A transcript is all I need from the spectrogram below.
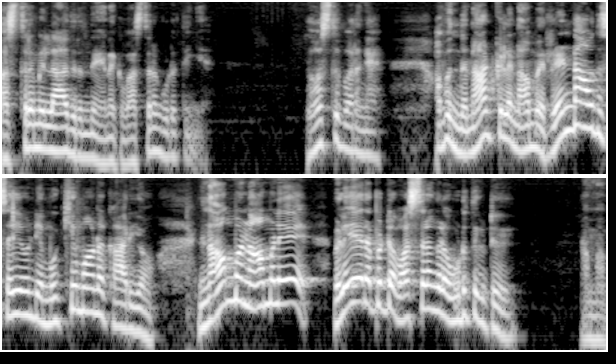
வஸ்திரம் இல்லாது இருந்தேன் எனக்கு வஸ்திரம் கொடுத்தீங்க. யோசித்து பாருங்கள் அப்போ இந்த நாட்களில் நாம் ரெண்டாவது செய்ய வேண்டிய முக்கியமான காரியம் நாம் நாமளே விலையேறப்பட்ட வஸ்திரங்களை உடுத்துக்கிட்டு நம்ம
